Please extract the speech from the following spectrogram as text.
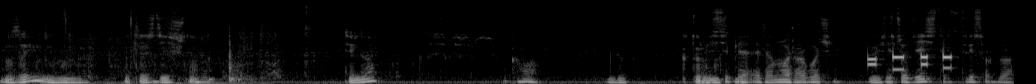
Назови мне номер. Это здесь что? Теле2? У кого? Этот, Который у нас 205, это мой рабочий. 200. 910 33 42.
